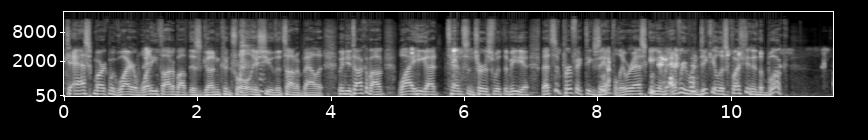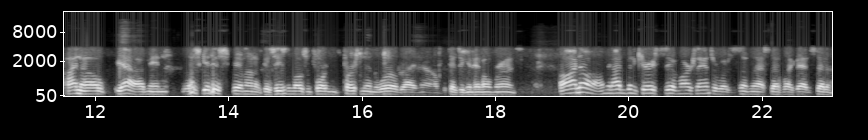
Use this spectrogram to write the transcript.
to ask Mark McGwire what he thought about this gun control issue that's on a ballot. When you talk about why he got tense and terse with the media, that's a perfect example. They were asking him every ridiculous question in the book. I know. Yeah, I mean, let's get his spin on it because he's the most important person in the world right now because he can hit home runs. Oh, I know. I mean, I've been curious to see what Mark's answer was to some of that stuff like that instead of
